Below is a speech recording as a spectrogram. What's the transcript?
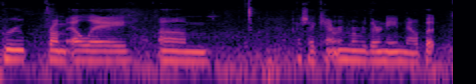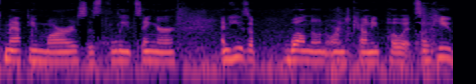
group from LA. Um, gosh, I can't remember their name now, but Matthew Mars is the lead singer, and he's a well-known Orange County poet. So he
